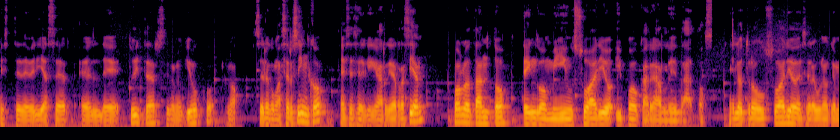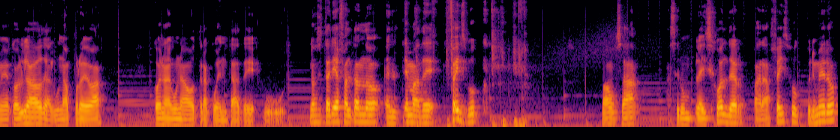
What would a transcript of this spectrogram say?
Este debería ser el de Twitter, si no me equivoco. No, 0,05. Ese es el que cargué recién. Por lo tanto, tengo mi usuario y puedo cargarle datos. El otro usuario debe ser alguno que me he colgado de alguna prueba con alguna otra cuenta de Google. Nos estaría faltando el tema de Facebook. Vamos a hacer un placeholder para Facebook primero.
